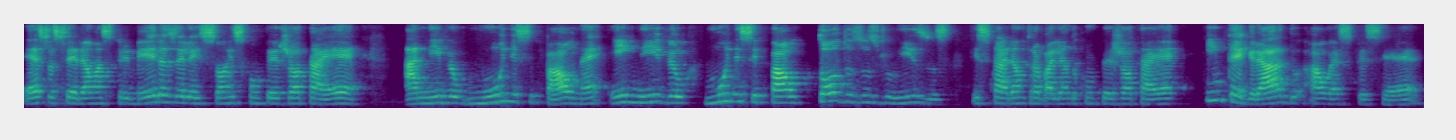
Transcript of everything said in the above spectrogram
essas serão as primeiras eleições com PJE a nível municipal, né? Em nível municipal, todos os juízos estarão trabalhando com PJE integrado ao SPCE.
